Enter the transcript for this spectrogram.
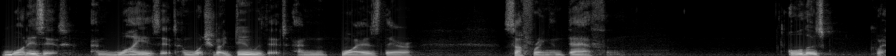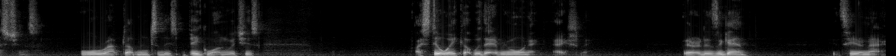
what is it, and why is it, and what should I do with it, and why is there suffering and death, and all those questions, all wrapped up into this big one, which is I still wake up with it every morning, actually. There it is again. It's here now.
